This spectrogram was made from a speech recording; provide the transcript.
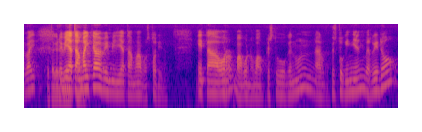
Bai, eta gero 2000 eta amaika, 2000 eta ama hori da. Eta hor, ba, bueno, ba, orkestu genuen, orkestu ginen berriro,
